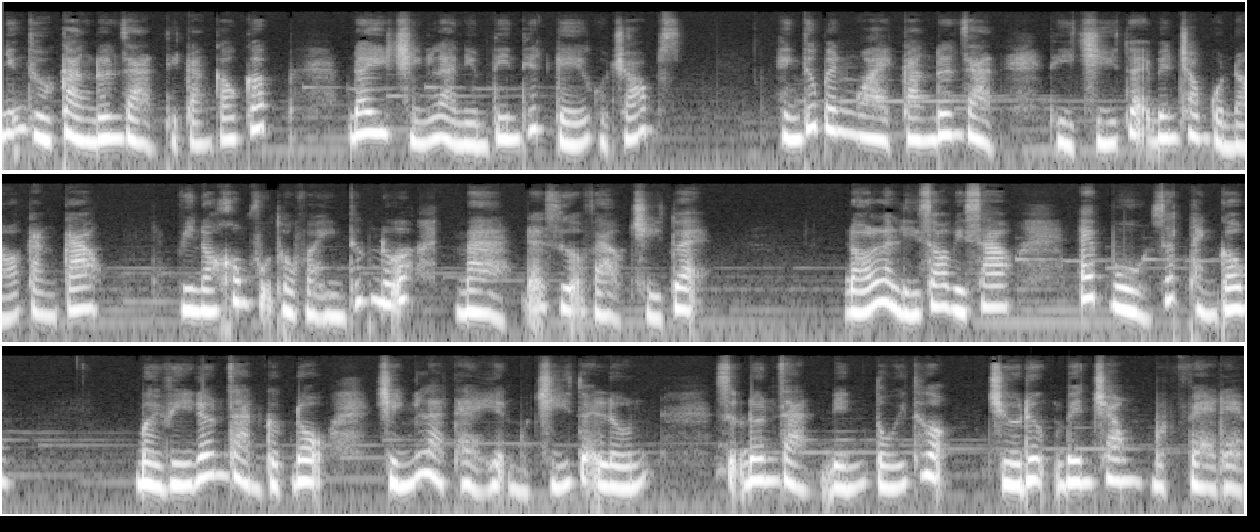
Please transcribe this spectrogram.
Những thứ càng đơn giản thì càng cao cấp, đây chính là niềm tin thiết kế của Jobs. Hình thức bên ngoài càng đơn giản thì trí tuệ bên trong của nó càng cao, vì nó không phụ thuộc vào hình thức nữa mà đã dựa vào trí tuệ. Đó là lý do vì sao Apple rất thành công. Bởi vì đơn giản cực độ chính là thể hiện một trí tuệ lớn sự đơn giản đến tối thượng chứa đựng bên trong một vẻ đẹp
